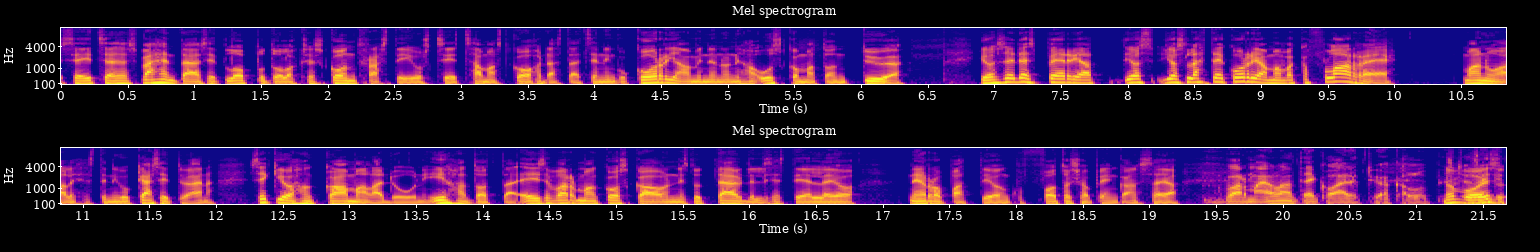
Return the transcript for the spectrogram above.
se itse asiassa vähentää sit lopputuloksessa kontrastia just siitä samasta kohdasta, että se niinku korjaaminen on ihan uskomaton työ. Jos edes periaat, jos, jos lähtee korjaamaan vaikka flaree manuaalisesti niin kuin käsityönä, sekin on ihan kamala duuni, ihan totta. Ei se varmaan koskaan onnistu täydellisesti, ellei ole neropatti jonkun Photoshopin kanssa ja Varmaan jollain tekoälytyökalulla No pystyy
